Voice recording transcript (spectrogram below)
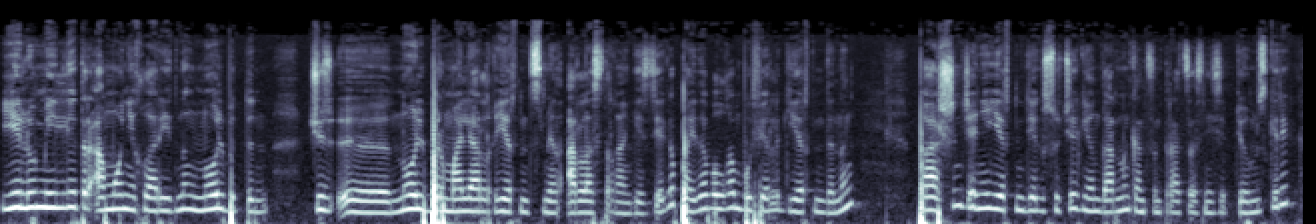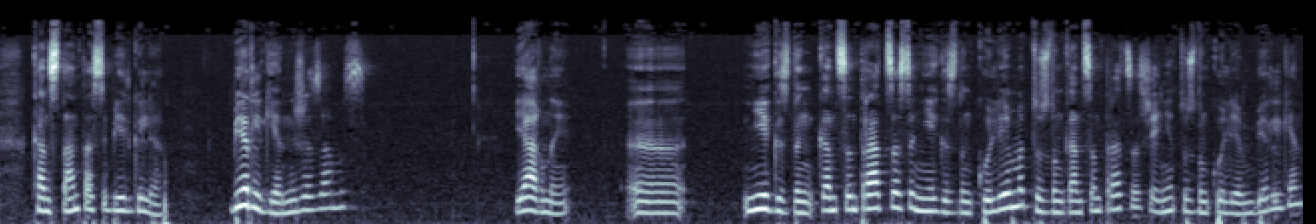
50 мл аммоний хлоридінің 0,01 малярлық ерітіндісімен араластырған кездегі пайда болған буферлік ерітіндінің пашын және ерітіндегі сутек иондарының концентрациясын есептеуіміз керек. Константасы белгілі. Берілгенін жазамыз. Яғни ә, негіздің концентрациясы негіздің көлемі тұздың концентрациясы және тұздың көлемі берілген.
